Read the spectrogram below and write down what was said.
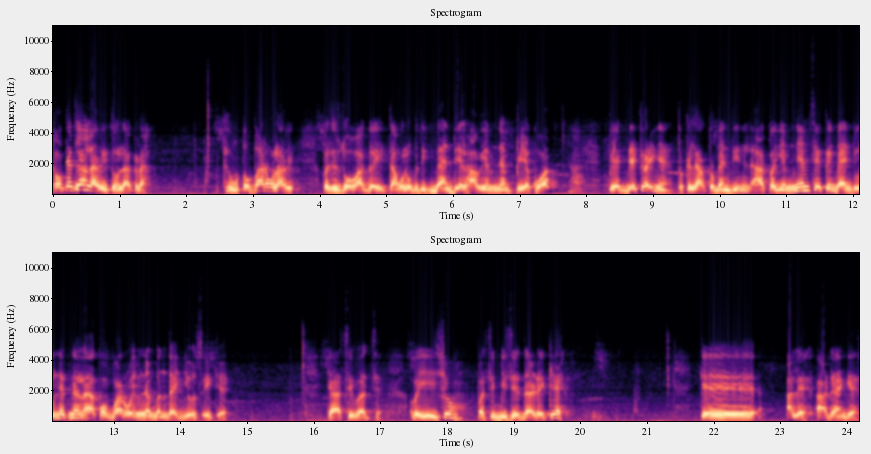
તો કેટલા લાવી તું લાકડા? કે હું તો ભારો લાવી. પછી જોવા ગઈ ત્યાં ઓલો બધી બાંધેલ હાવ એમને એમ પેક હો. પેક દેખાય ને તો કે આ તો બાંધીને આ તો એમને એમ છે કંઈ બાંધ્યું નથી ને આખો ભારો એમને બંધાઈ ગયો છે કે. કે આશી વાત છે. હવે એ શું? પછી બીજે દાડે કે કે આલે આ ડાંગેર.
